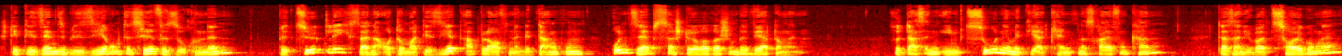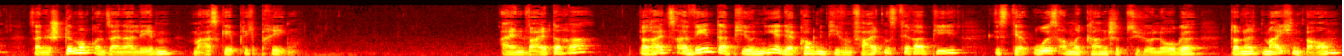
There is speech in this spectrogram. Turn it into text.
steht die Sensibilisierung des Hilfesuchenden bezüglich seiner automatisiert ablaufenden Gedanken und selbstzerstörerischen Bewertungen, sodass in ihm zunehmend die Erkenntnis reifen kann, dass seine Überzeugungen seine Stimmung und sein Erleben maßgeblich prägen. Ein weiterer, bereits erwähnter Pionier der kognitiven Verhaltenstherapie ist der US-amerikanische Psychologe Donald Meichenbaum,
